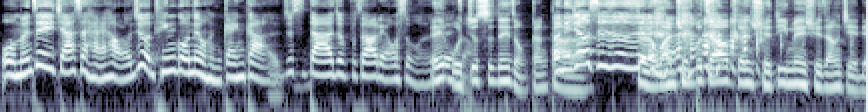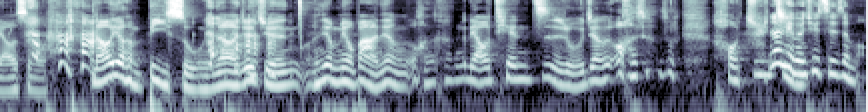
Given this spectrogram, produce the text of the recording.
我们这一家是还好了，就有听过那种很尴尬的，就是大家就不知道聊什么。哎、欸，我就是那种尴尬、哦，你就是是不是？对，完全不知道跟学弟妹、学长姐聊什么，然后又很避俗，你知道，就觉得就没有办法那样聊天自如，这样哇，好拘谨。那你们去吃什么？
